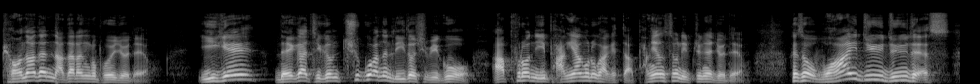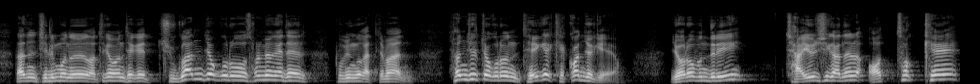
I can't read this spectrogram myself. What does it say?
변화된 나다라는 걸 보여줘야 돼요. 이게 내가 지금 추구하는 리더십이고 앞으로는 이 방향으로 가겠다. 방향성을 입증해줘야 돼요. 그래서 why do you do this? 라는 질문은 어떻게 보면 되게 주관적으로 설명해야 될 부분인 것 같지만 현실적으로는 되게 객관적이에요. 여러분들이 자유시간을 어떻게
